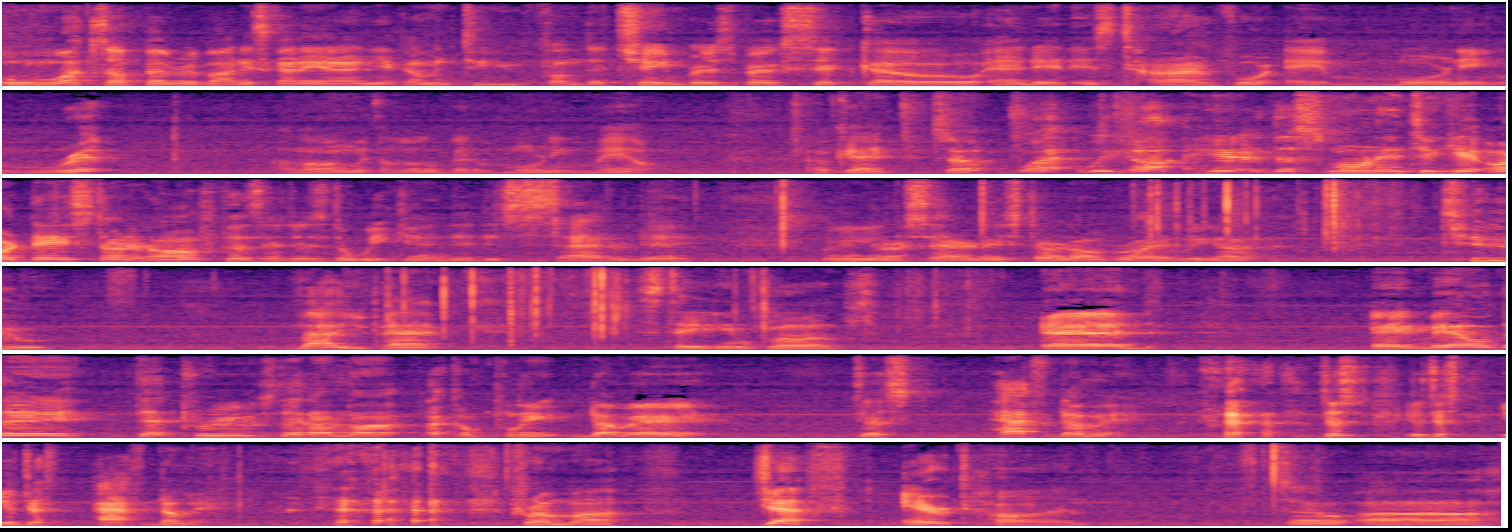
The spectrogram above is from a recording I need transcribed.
What's up, everybody? Scotty and you're coming to you from the Chambersburg Sitco, and it is time for a morning rip, along with a little bit of morning mail. Okay, so what we got here this morning to get our day started off, because it is the weekend, it is Saturday. We're gonna get our Saturday started off right. We got two value pack stadium clubs and a mail day that proves that I'm not a complete dummy. Just half dummy. just you're just you're just half dummy. From uh, Jeff Airtime. So uh,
